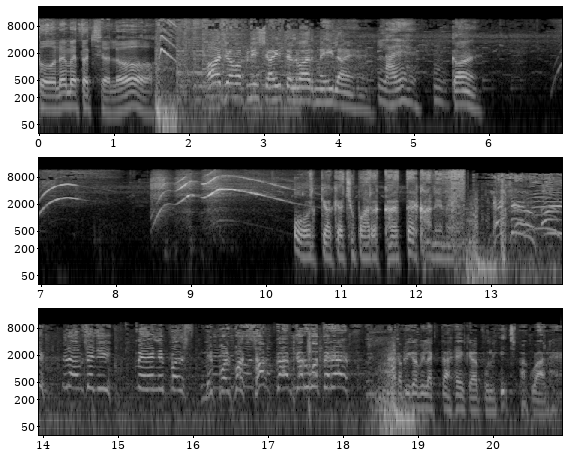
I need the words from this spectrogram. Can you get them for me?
कोने में तो चलो। आज हम अपनी शाही तलवार नहीं लाए हैं। लाए हैं। कहाँ है? और क्या क्या छुपा रखा है तय खाने में? राम से जी मेरे निप्पल्स निप्पल पर सब काम करूँगा तेरे। कभी कभी लगता है कि आप उन्हीं भगवान है।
